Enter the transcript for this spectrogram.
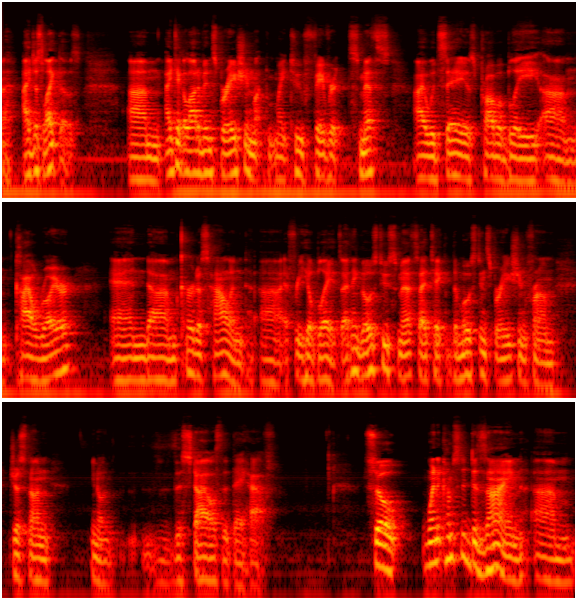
I just like those. Um, I take a lot of inspiration. My, my, two favorite Smiths, I would say, is probably um, Kyle Royer and um, Curtis Holland uh, at Freeheel Blades. I think those two Smiths I take the most inspiration from just on, you know, the styles that they have. So when it comes to design, um,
